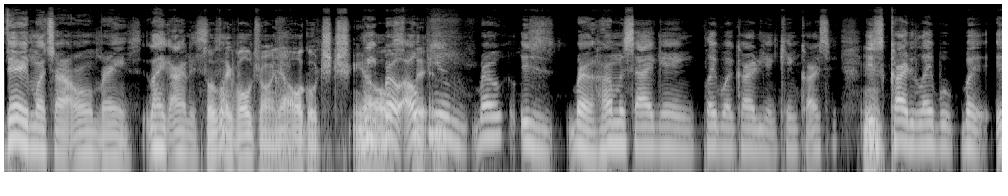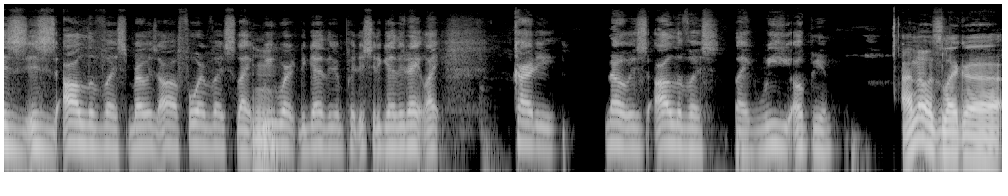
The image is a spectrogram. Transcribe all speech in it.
very much our own brains. Like honestly. so it's like Voltron. Y'all all go. Y'all all bro, split Opium, bro, is bro, Homixide Gang, Playboi Carti, and Ken Carson. It's Carti label, but it's is all of us, bro. It's all four of us. Like we Mm. work together and put this shit together. It ain't like Carti. No, it's all of us. Like we Opium. I know it's like a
